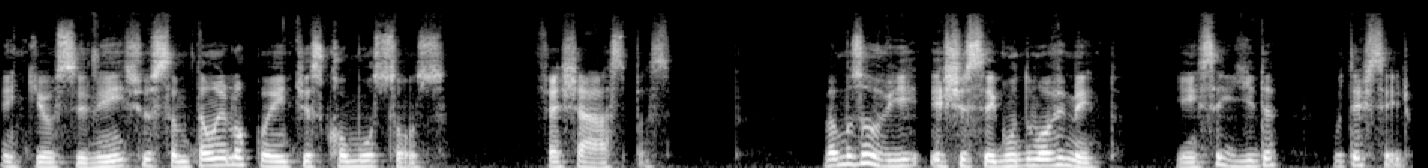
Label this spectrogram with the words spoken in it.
em que os silêncios são tão eloquentes como os sons. Fecha aspas. Vamos ouvir este segundo movimento e, em seguida, o terceiro.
